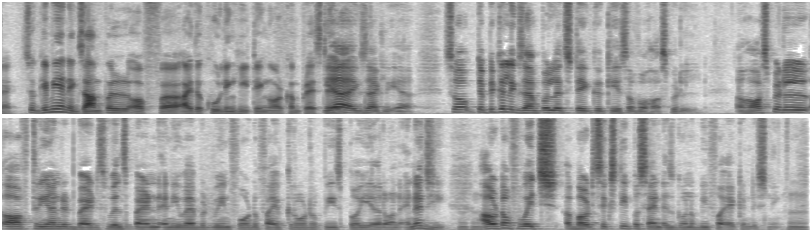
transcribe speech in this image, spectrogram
Right. So give me an example of uh, either cooling, heating, or compressed air. Yeah, exactly. Yeah. So typical example. Let's take a case of a hospital. A hospital of 300 beds will spend anywhere between 4 to 5 crore rupees per year on energy, mm-hmm. out of which about 60% is going to be for air conditioning. Mm.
